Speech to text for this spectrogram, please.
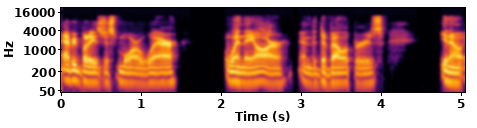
everybody's just more aware when they are and the developers, you know,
